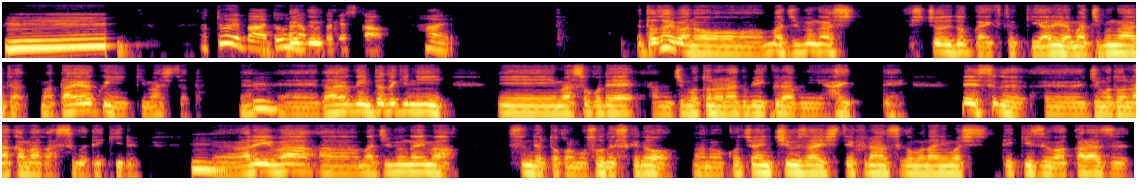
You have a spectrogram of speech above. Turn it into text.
うん。例えばどんなことですか？はい。例えば、あのー、まあ、自分が出張でどっか行くとき、あるいはまあ自分がじゃまあ大学院行きましたと。ねうん、えー、大学院行ったときに、えー、まあそこであの地元のラグビークラブに入って、で、すぐ、えー、地元の仲間がすぐできる。うん、あるいは、あまあ自分が今住んでるところもそうですけど、あの、こちらに駐在してフランス語も何もできず分からず、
